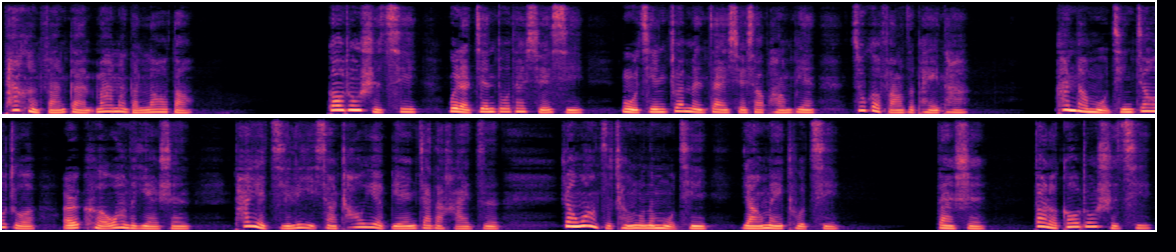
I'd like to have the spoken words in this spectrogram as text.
他很反感妈妈的唠叨。高中时期，为了监督他学习，母亲专门在学校旁边租个房子陪他。看到母亲焦灼。而渴望的眼神，他也极力想超越别人家的孩子，让望子成龙的母亲扬眉吐气。但是到了高中时期，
